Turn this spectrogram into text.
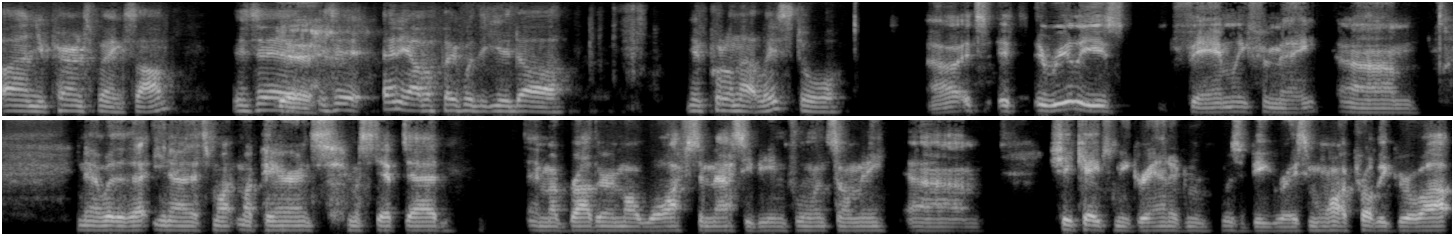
and your parents being some. Is there is Yeah. there any other people that you'd uh, you'd put on that list, or uh, it's it, it really is family for me. Um, you know, whether that you know that's my my parents, my stepdad, and my brother and my wife's a massive influence on me. Um, she keeps me grounded and was a big reason why I probably grew up.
